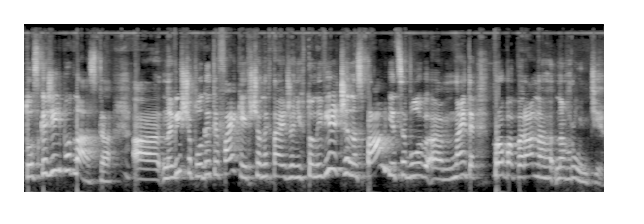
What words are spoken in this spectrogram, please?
То скажіть, будь ласка, а навіщо плодити фейки, якщо них навіть вже ніхто не вірить? Чи насправді це було е, знаєте, проба пера на, на ґрунті?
